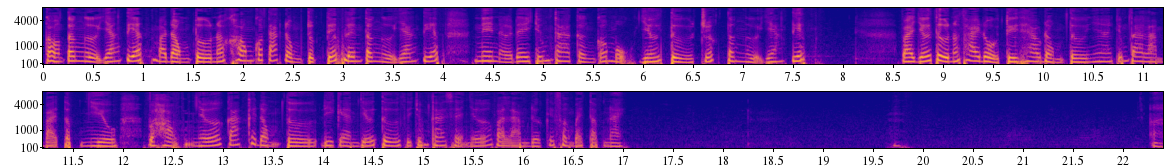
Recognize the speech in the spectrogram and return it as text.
còn tân ngữ gián tiếp mà động từ nó không có tác động trực tiếp lên tân ngữ gián tiếp, nên ở đây chúng ta cần có một giới từ trước tân ngữ gián tiếp. Và giới từ nó thay đổi tùy theo động từ nha. Chúng ta làm bài tập nhiều và học nhớ các cái động từ đi kèm giới từ thì chúng ta sẽ nhớ và làm được cái phần bài tập này. À.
